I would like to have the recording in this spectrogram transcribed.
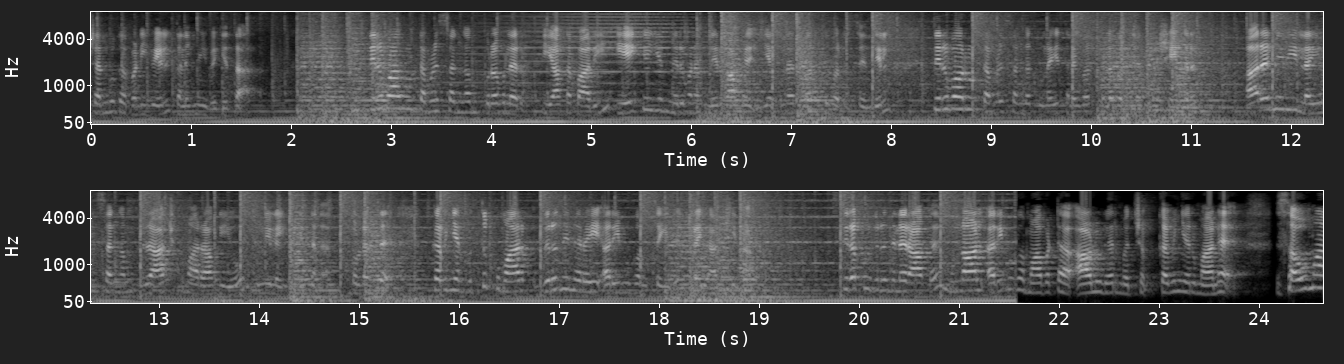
சண்முக வடிவேல் தலைமை வகித்தார். திருவாரூர் தமிழ் சங்கம் புரவலர் தியாகபாரி ஏகேஎம் நிறுவனம் நிர்வாக இயக்குநர் மருத்துவர் செந்தில் திருவாரூர் தமிழ் சங்க துணைத் தலைவர் புலவர் சந்திரசேகரன் அறநெறி லயன் சங்கம் ராஜ்குமார் ஆகியோர் முன்னிலை வகித்தனர். தொடர்ந்து கவிஞர் முத்துக்குமார் விருந்தினரை அறிமுகம் செய்து உரையாற்றினார். சிறப்பு விருந்தினராக முன்னாள் அறிமுக மாவட்ட ஆளுநர் மற்றும் கவிஞருமான சௌமா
